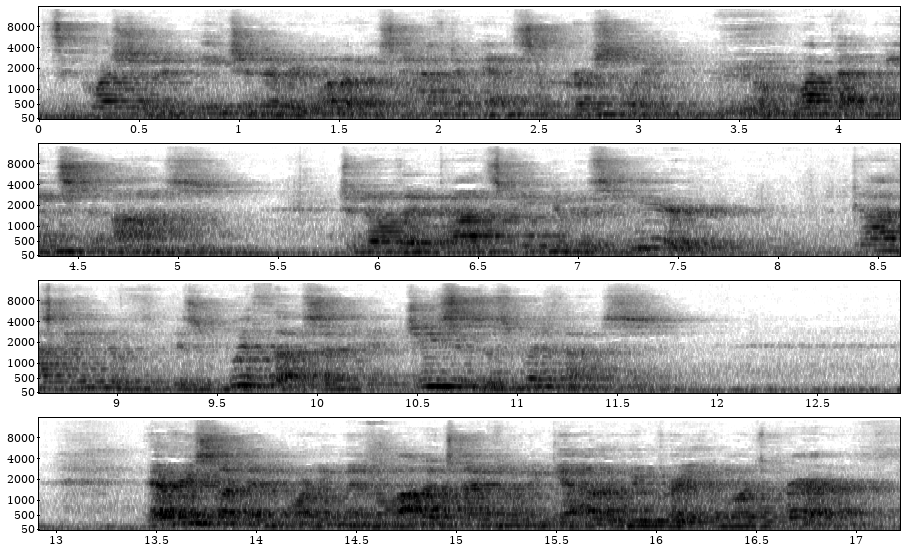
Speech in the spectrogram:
It's a question that each and every one of us have to answer personally of what that means to us. To know that God's kingdom is here. God's kingdom is with us, and Jesus is with us. Every Sunday morning, and a lot of times when we gather, we pray the Lord's Prayer.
